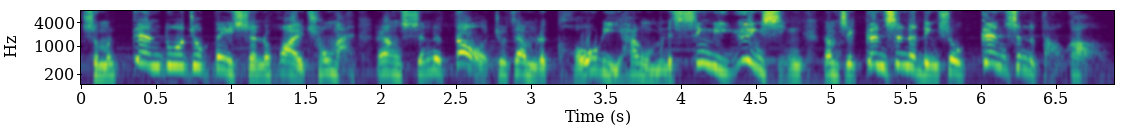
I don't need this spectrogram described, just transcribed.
使我们更多就被神的话语充满，让神的道就在我们的口里和我们的心里运行，让我们去更深的领受，更深的祷告。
